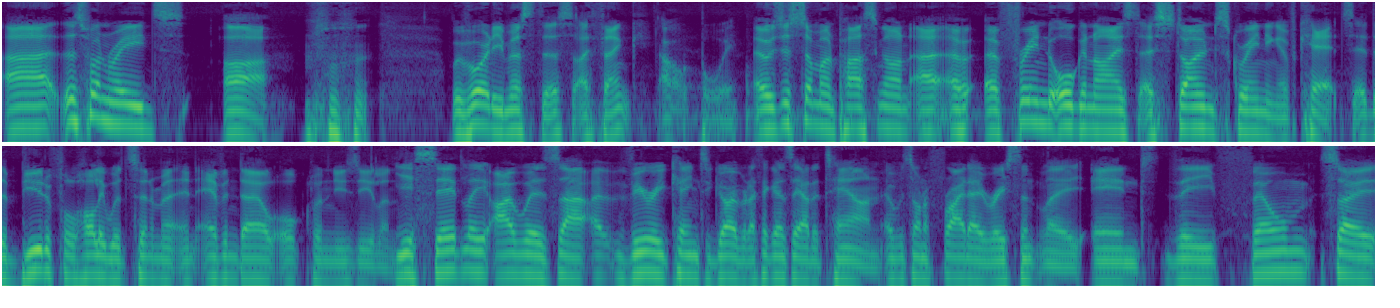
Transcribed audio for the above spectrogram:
Uh, this one reads, ah, we've already missed this, I think. Oh boy, It was just someone passing on. A, a, a friend organised a stoned screening of Cats at the beautiful Hollywood Cinema in Avondale, Auckland, New Zealand. Yes, sadly, I was uh, very keen to go, but I think I was out of town. It was on a Friday recently, and the film. So,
